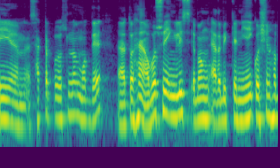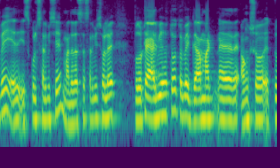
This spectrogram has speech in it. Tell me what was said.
এই ষাটটা প্রশ্নের মধ্যে তো হ্যাঁ অবশ্যই ইংলিশ এবং অ্যারাবিককে নিয়েই কোশ্চেন হবে। স্কুল সার্ভিসে মাদ্রাসা সার্ভিস হলে পুরোটা আরবি হতো, তবে গ্রামার অংশ একটু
